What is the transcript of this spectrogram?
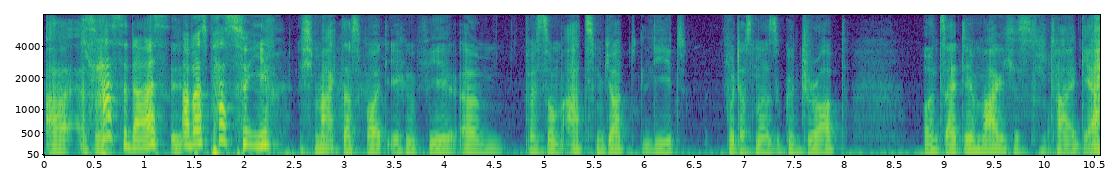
Aber also, ich hasse das, ich, aber es passt zu ihm. Ich mag das Wort irgendwie ähm, bei so einem A zum J-Lied wurde das mal so gedroppt. Und seitdem mag ich es total gerne.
